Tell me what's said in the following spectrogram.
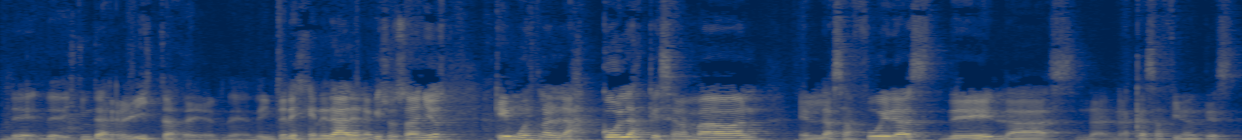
de, distintas revistas de, interés general en aquellos años que muestran las colas que se armaban en las afueras de las, casas financieras.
